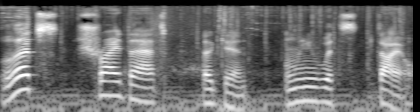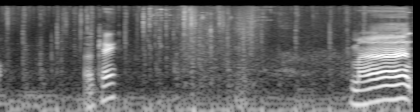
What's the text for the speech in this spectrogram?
Let's try that again, only with style. Okay? Come on.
